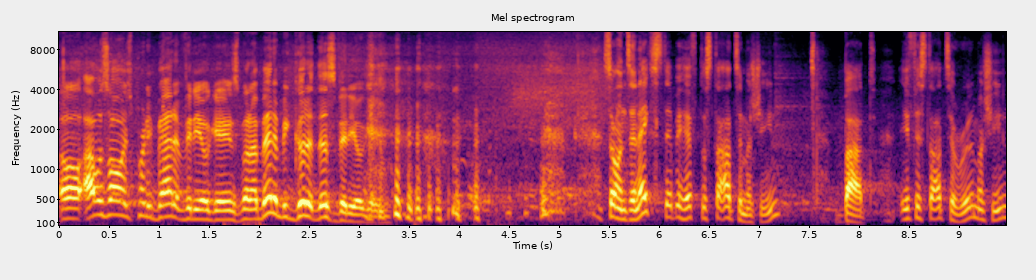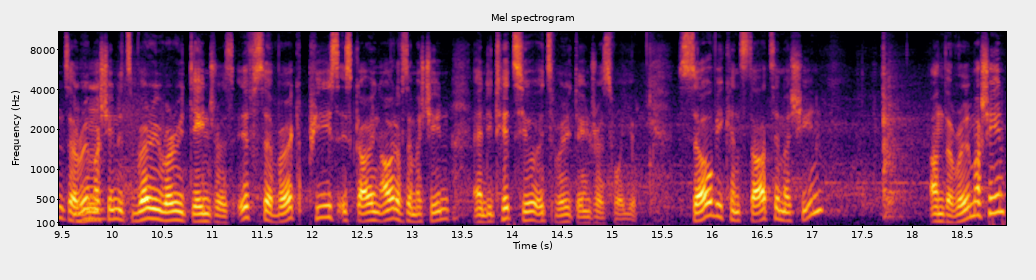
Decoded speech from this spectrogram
oh, I was always pretty bad at video games, but I better be good at this video game. So in the next step, we have to start the machine. But if we start the real machine, the Mm-hmm. real machine, it's very, very dangerous. If the workpiece is going out of the machine and it hits you, it's very dangerous for you. So we can start the machine on the real machine,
